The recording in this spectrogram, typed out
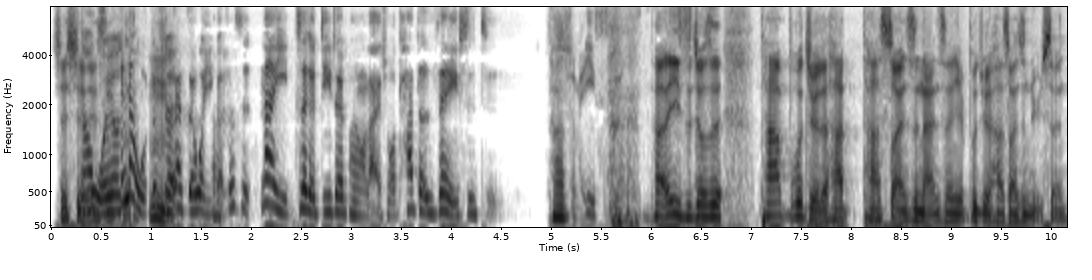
谢谢。那我有，那我就是再追问一个，就是那以这个 DJ 朋友来说，他的 they 是指他什么意思？他的意思就是他不觉得他他算是男生，也不觉得他算是女生，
